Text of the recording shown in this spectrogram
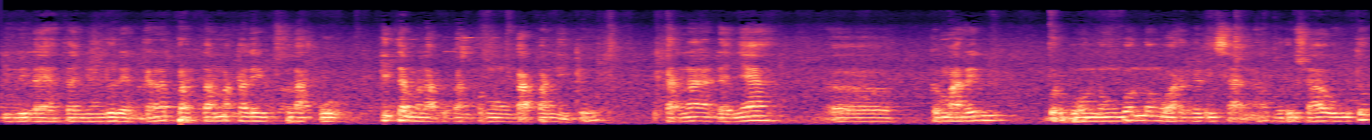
di wilayah Tanjung Duren karena pertama kali pelaku kita melakukan pengungkapan itu karena adanya eh, kemarin berbondong-bondong warga di sana berusaha untuk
